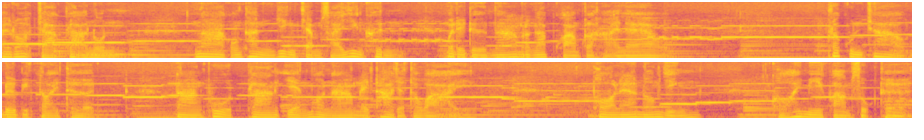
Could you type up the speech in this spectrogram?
ไพเราะจากพระอานนหน้าของท่านยิ่งแจ่มใสยิ่งขึ้นเมื่อได้ดื่มน้ำระงับความกระหายแล้ว พระคุณเจ้าดื่มอีกหน่อยเถิด นางพูดพลางเอียงหม้อน้ำในท่าจะถวาย พอแล้วน้องหญิง ขอให้มีความสุขเถิด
